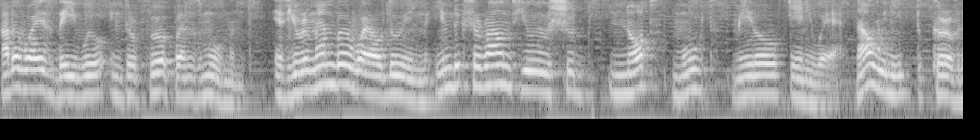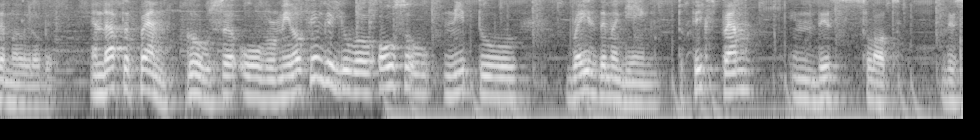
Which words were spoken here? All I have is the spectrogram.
otherwise they will interfere pen's movement. As you remember, while doing index around, you should not move middle anywhere. Now we need to curve them a little bit. And after pen goes uh, over middle finger, you will also need to raise them again to fix pen in this slot, this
